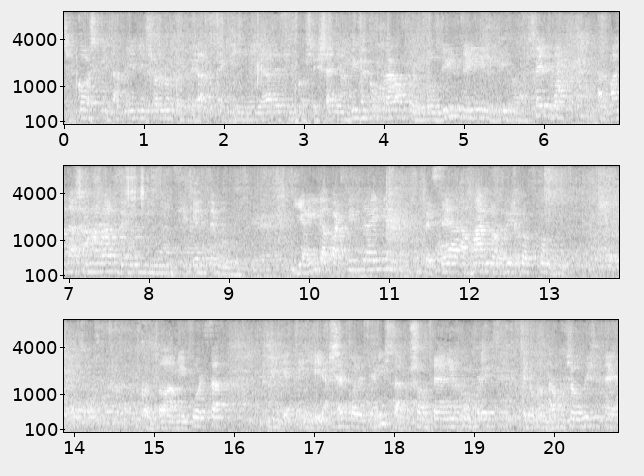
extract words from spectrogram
Tchaikovsky también y solo pero ya ya de 5 o 6 años. A mí me compraban por el Walt Disney, el libro de la selva, las bandas sonoras de un incipiente mundo. Y ahí, a partir de ahí, empecé a amar los discos con, con toda mi fuerza y, y, a ser coleccionista. A los 11 años compré, pero contado mucho, eh,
